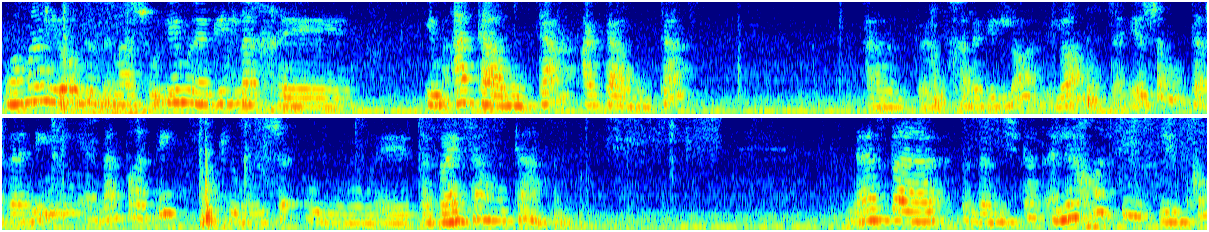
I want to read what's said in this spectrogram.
הוא אמר לי עוד איזה משהו, אם הוא יגיד לך, אם את העמותה, את העמותה, אז אני צריכה להגיד, לא, אני לא עמותה, יש עמותה, ואני אדם פרטי, כי הוא, הוא תבע את העמותה. ואז במשפט, אני לא יכולתי לבחור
